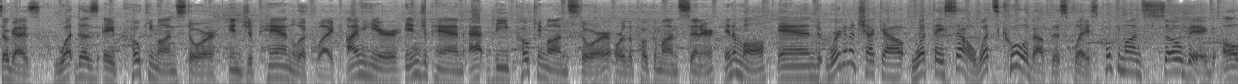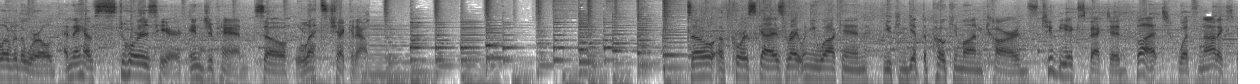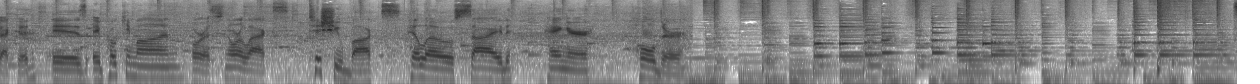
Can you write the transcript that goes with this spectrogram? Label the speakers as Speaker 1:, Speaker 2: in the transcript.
Speaker 1: So guys, what does a Pokemon store in Japan look like? I'm here in Japan at the Pokemon store or the Pokemon Center in a mall and we're gonna check out what they sell. What's cool about this place? Pokemon's so big all over the world and they have stores here in Japan. So let's check it out. So, of course, guys, right when you walk in, you can get the Pokemon cards to be expected, but what's not expected is a Pokemon or a Snorlax tissue box, pillow, side, hanger, holder.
